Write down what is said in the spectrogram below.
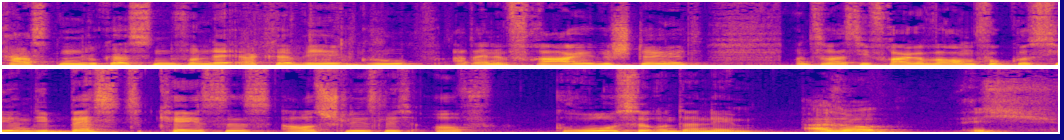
Carsten Lukassen von der RKW Group hat eine Frage gestellt. Und zwar ist die Frage, warum fokussieren die Best Cases ausschließlich auf große Unternehmen? Also ich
